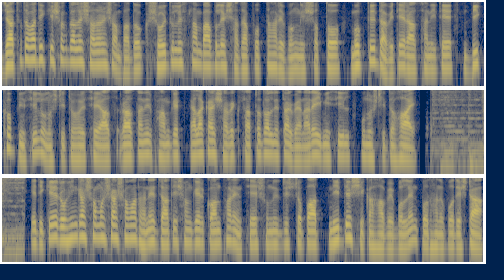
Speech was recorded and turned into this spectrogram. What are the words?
জাতীয়তাবাদী কৃষক দলের সাধারণ সম্পাদক শহীদুল ইসলাম বাবুলের সাজা প্রত্যাহার এবং নিঃসত্ব মুক্তির দাবিতে রাজধানীতে বিক্ষোভ মিছিল অনুষ্ঠিত হয়েছে। আজ রাজধানীর ফার্মগেট এলাকায় সাবেক ছাত্রদল নেতার ব্যানারে এই মিছিল অনুষ্ঠিত হয়। এদিকে রোহিঙ্গা সমস্যা সমাধানে জাতিসংঘের কনফারেন্সে সুনির্দিষ্ট পথ নির্দেশিকা হবে বললেন প্রধান উপদেষ্টা।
